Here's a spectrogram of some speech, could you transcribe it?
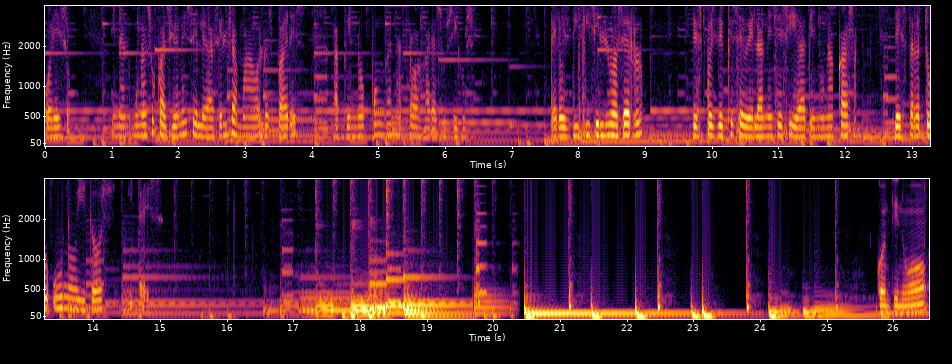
Por eso, en algunas ocasiones se le hace el llamado a los padres a que no pongan a trabajar a sus hijos pero es difícil no hacerlo después de que se ve la necesidad en una casa de estrato 1 y 2 y 3. Continuó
